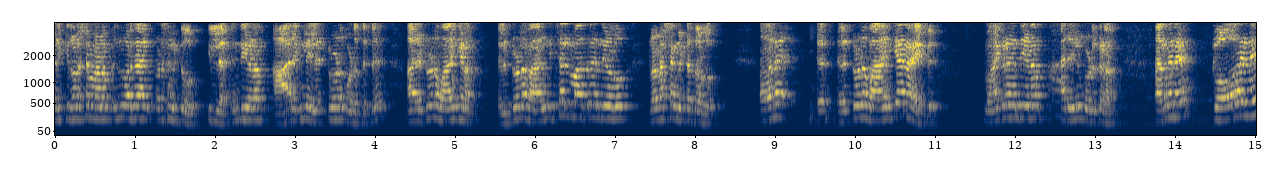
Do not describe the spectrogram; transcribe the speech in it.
എനിക്ക് റിഡക്ഷൻ വേണം എന്ന് പറഞ്ഞാൽ റിഡക്ഷൻ കിട്ടുമോ ഇല്ല. എന്ത് ചെയ്യണം? ആരെങ്കിലും ഇലക്ട്രോൺ കൊടുത്തിട്ട് ആ ഇലക്ട്രോൺ വാങ്ങിക്കണം. ഇലക്ട്രോൺ വാങ്ങിച്ചാൽ മാത്രമേ എന്ത് ചെയ്യുള്ളൂ? റിഡക്ഷൻ കിട്ടത്തുള്ളൂ. അങ്ങനെ ഇലക്ട്രോൺ വാങ്ങിക്കാനായിട്ട് വാങ്ങിക്കണം എന്ത് ചെയ്യണം? ആരെങ്കിലും കൊടുക്കണം. അങ്ങനെ ക്ലോറിന്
